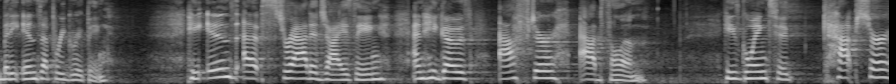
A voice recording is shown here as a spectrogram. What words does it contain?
but he ends up regrouping. He ends up strategizing and he goes after Absalom. He's going to capture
